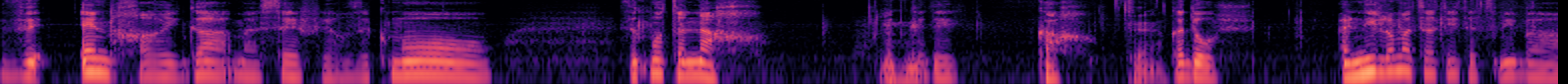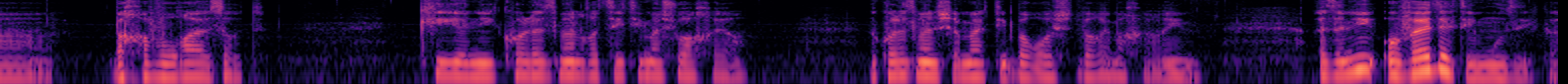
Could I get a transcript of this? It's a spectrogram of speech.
ואין חריגה מהספר. זה כמו, זה כמו תנ"ך, עד כדי כך. כן. קדוש. אני לא מצאתי את עצמי ב- בחבורה הזאת, כי אני כל הזמן רציתי משהו אחר, וכל הזמן שמעתי בראש דברים אחרים. אז אני עובדת עם מוזיקה,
